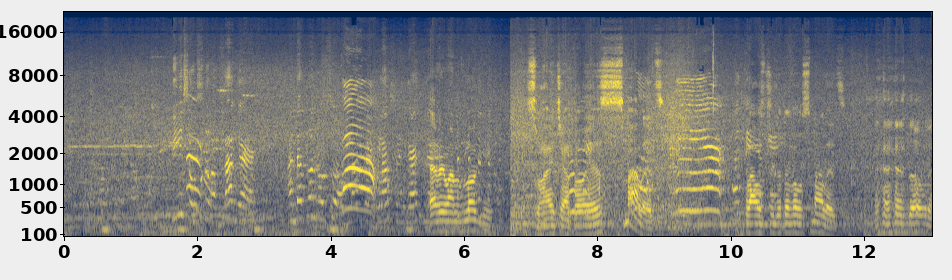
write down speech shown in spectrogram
He is also a vlogger. And that one also a Klaus and. Everyone vlogging. Słuchajcie, a to jest smalec. Klaus przygotował smalec. Dobre.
